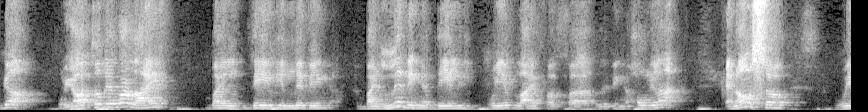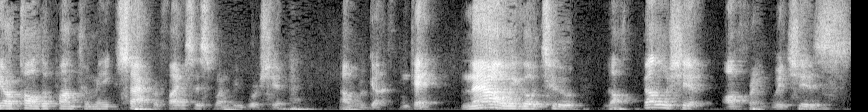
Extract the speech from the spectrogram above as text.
God. We ought to live our life by daily living, by living a daily way of life of uh, living a holy life. And also, we are called upon to make sacrifices when we worship our God. Okay? Now we go to the fellowship offering, which is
